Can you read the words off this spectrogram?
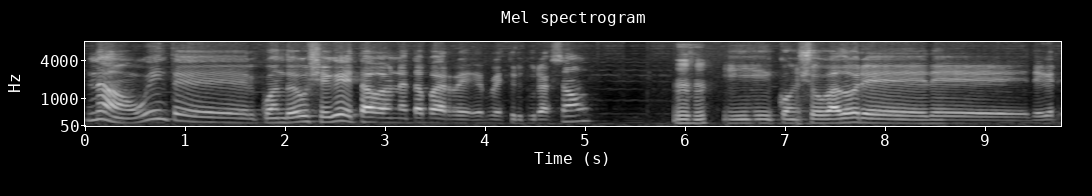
Não, o Inter, quando eu cheguei, estava uma etapa de re- reestruturação Uhum. y con jugadores de, de,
